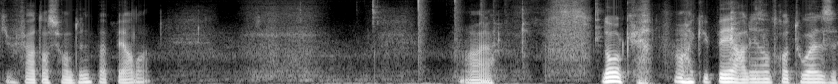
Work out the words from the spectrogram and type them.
qu'il faut faire attention de ne pas perdre. Voilà. Donc, on récupère les entretoises,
